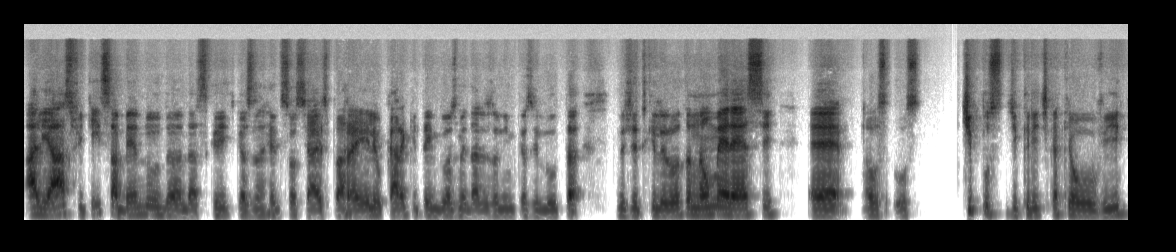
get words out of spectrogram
Aliás, fiquei sabendo da, das críticas nas redes sociais para ele, o cara que tem duas medalhas olímpicas e luta do jeito que ele luta, não merece é, os, os, tipos de crítica que eu ouvi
